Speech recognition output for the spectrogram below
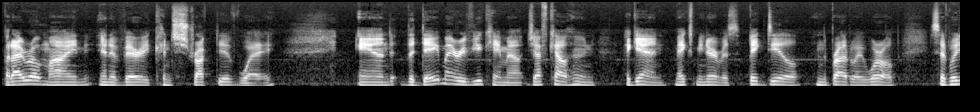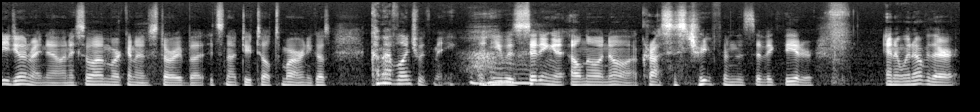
but i wrote mine in a very constructive way and the day my review came out, Jeff Calhoun, again, makes me nervous. Big deal in the Broadway world. He said, What are you doing right now? And I said, well, I'm working on a story, but it's not due till tomorrow. And he goes, Come have lunch with me. And he was ah. sitting at El Noa Noa across the street from the Civic Theater. And I went over there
